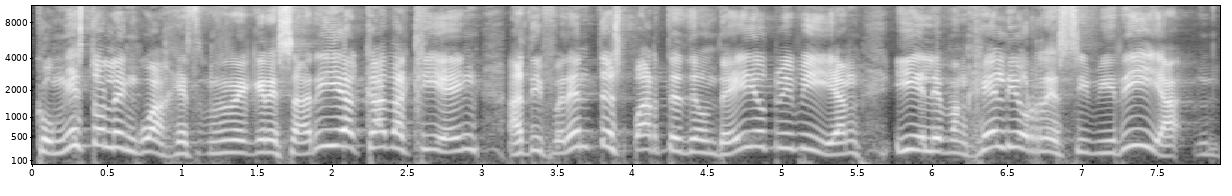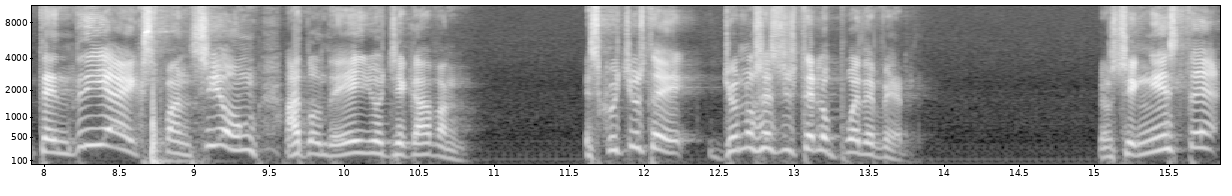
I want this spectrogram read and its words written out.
con estos lenguajes regresaría cada quien a diferentes partes de donde ellos vivían y el Evangelio recibiría, tendría expansión a donde ellos llegaban. Escuche usted, yo no sé si usted lo puede ver, pero si en esta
